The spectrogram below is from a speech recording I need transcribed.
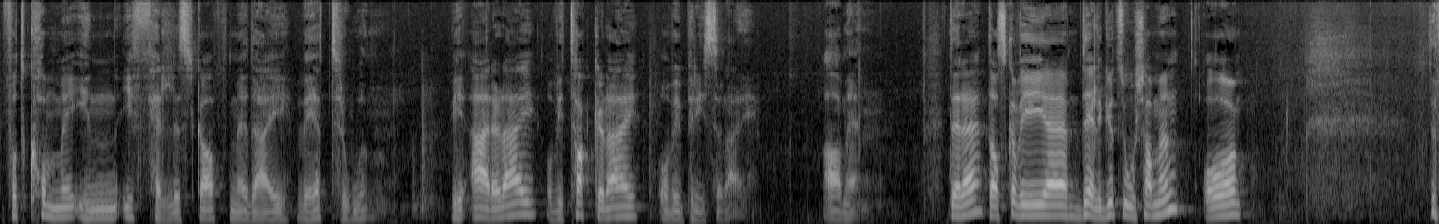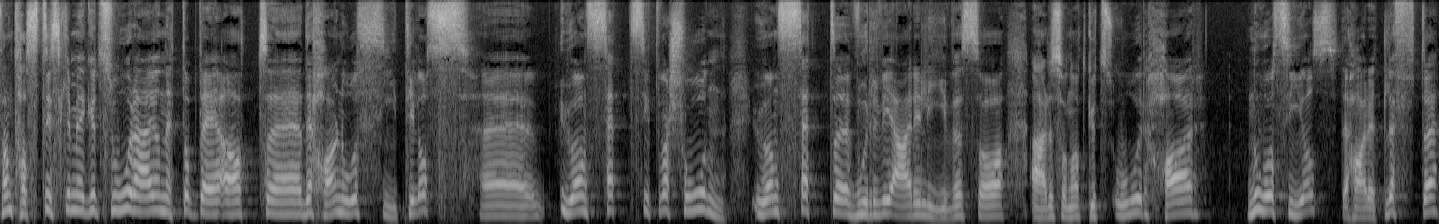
fått komme inn i fellesskap med deg ved troen. Vi ærer deg, og vi takker deg, og vi priser deg. Amen. Dere, da skal vi eh, dele Guds ord sammen. og det fantastiske med Guds ord er jo nettopp det at eh, det har noe å si til oss. Uh, uansett situasjon, uansett hvor vi er i livet, så er det sånn at Guds ord har noe å si oss. Det har et løfte.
